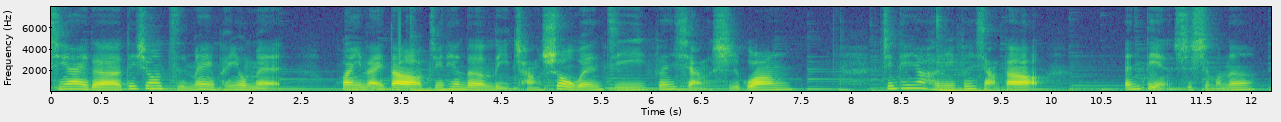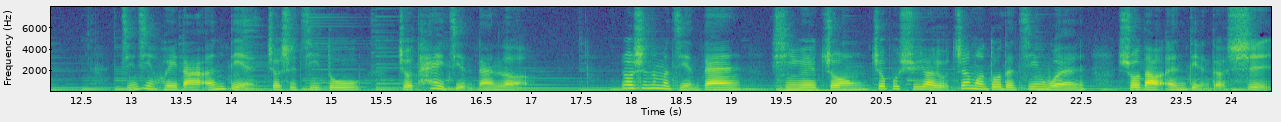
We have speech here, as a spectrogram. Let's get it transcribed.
亲爱的弟兄姊妹朋友们，欢迎来到今天的李长寿文集分享时光。今天要和您分享到恩典是什么呢？仅仅回答恩典就是基督，就太简单了。若是那么简单，新约中就不需要有这么多的经文说到恩典的事。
